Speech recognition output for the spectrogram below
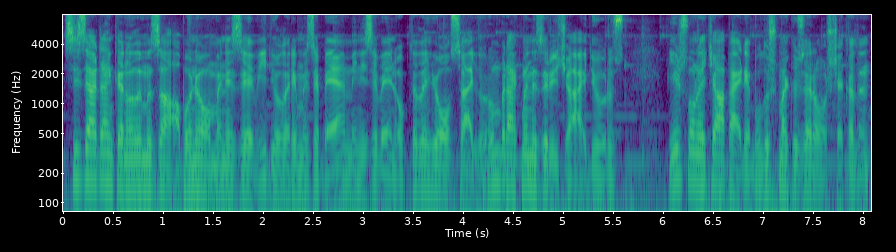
Sizlerden kanalımıza abone olmanızı, videolarımızı beğenmenizi ve nokta dahi olsa yorum bırakmanızı rica ediyoruz. Bir sonraki haberde buluşmak üzere, hoşçakalın.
